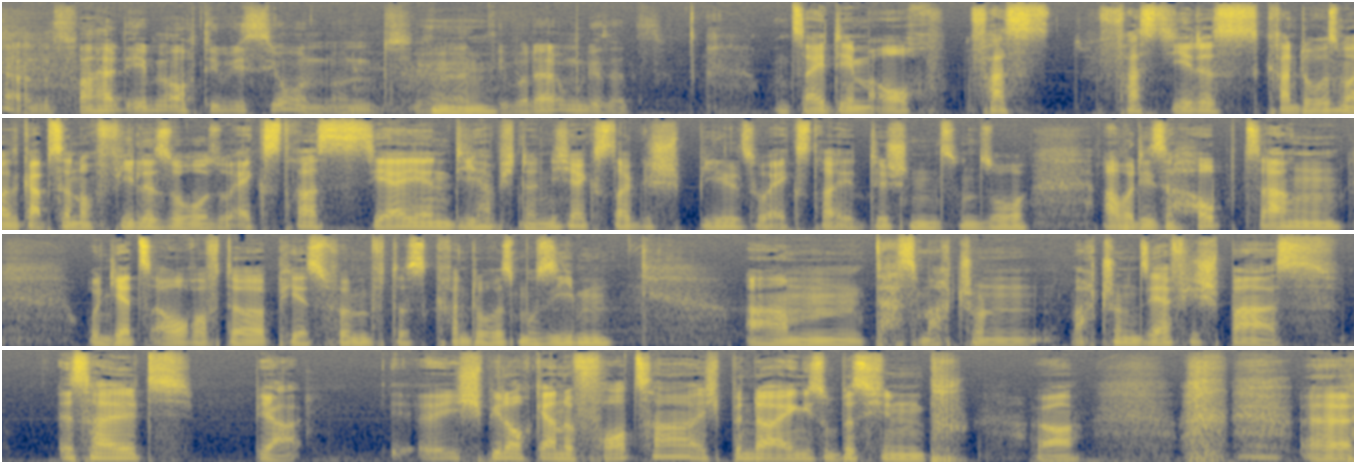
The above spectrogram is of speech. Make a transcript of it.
ja, das war halt eben auch die Vision und äh, mhm. die wurde halt umgesetzt. Und seitdem auch fast fast jedes Gran Turismo, also gab es ja noch viele so, so Extra-Serien, die habe ich dann nicht extra gespielt, so Extra Editions und so. Aber diese Hauptsachen und jetzt auch auf der PS5, das Gran Turismo 7, ähm, das macht schon, macht schon sehr viel Spaß. Ist halt, ja, ich spiele auch gerne Forza. Ich bin da eigentlich so ein bisschen, pff, ja, äh,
